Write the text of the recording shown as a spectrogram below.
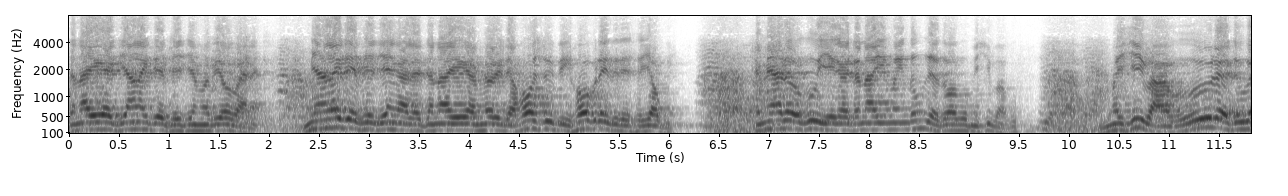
တဏှာကြီးကကြမ်းလိုက်တဲ့ဖြစ်ခြင်းမပြောပါနဲ့မြန်လိုက်တဲ့ဖြစ်ခြင်းကလည်းတဏှာကြီးကမျောလိုက်တဲ့ဟောစုတိဟောပရိသေတွေဆိုရောက်ပြီခင်ဗျားတို့အခုရေကတဏှာကြီးမိုင်30သွားဖို့မရှိပါဘူးမရှိပါဘူးတဲ့သူက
